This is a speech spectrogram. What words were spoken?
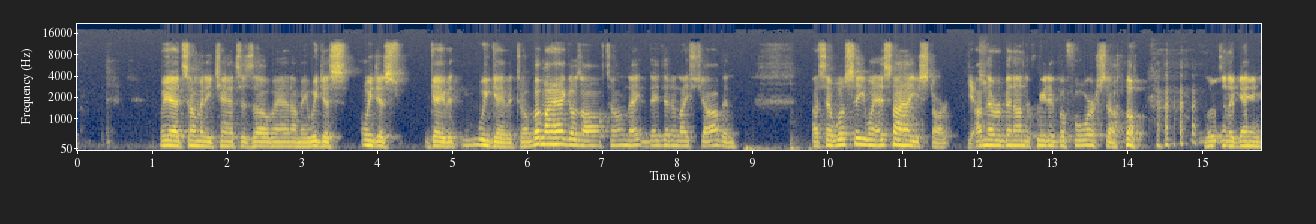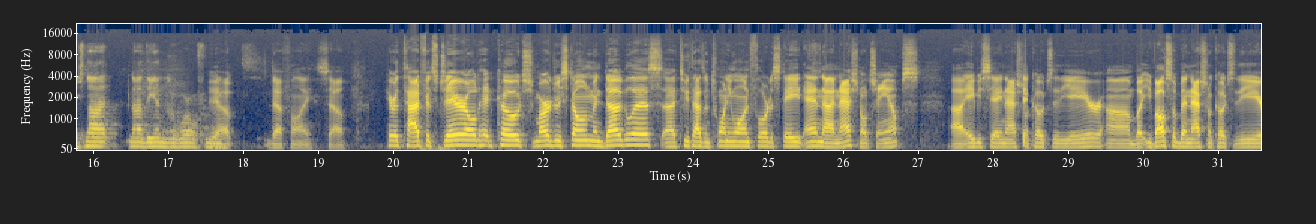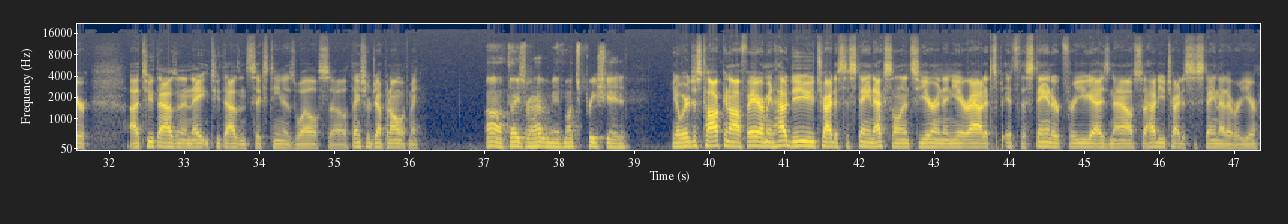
we had so many chances though, man. I mean, we just, we just gave it, we gave it to them, but my hat goes off to them. They, they did a nice job and, I said, we'll see when it's not how you start. Yes. I've never been undefeated before, so losing a game is not not the end of the world for me. Yep, definitely. So here with Todd Fitz-Gerald, head coach, Marjorie Stoneman Douglas, uh, 2021 Florida State and uh, national champs, uh, ABCA National Coach of the Year. Um, but you've also been National Coach of the Year uh, 2008 and 2016 as well. So thanks for jumping on with me. Oh, thanks for having me. Much appreciated you know, we are just talking off air. I mean, how do you try to sustain excellence year in and year out? It's it's the standard for you guys now. So how do you try to sustain that every year?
